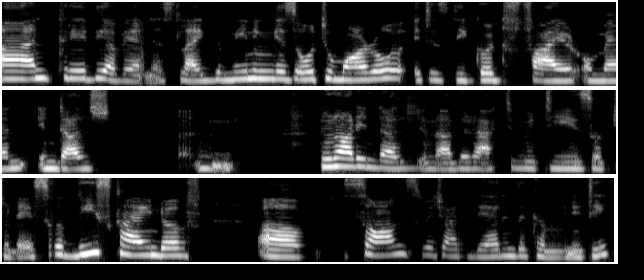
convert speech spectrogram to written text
and create the awareness. Like the meaning is, oh, tomorrow it is the good fire omen, indulge do not indulge in other activities or today. So these kind of uh, songs which are there in the community.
